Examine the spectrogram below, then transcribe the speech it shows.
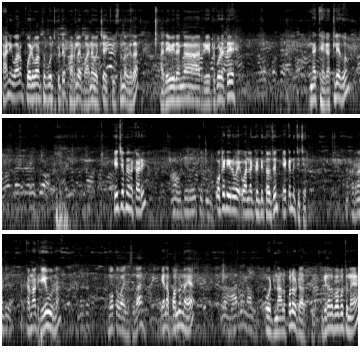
కానీ ఈ వారం పోయిన వారంతో పోల్చుకుంటే పర్లేదు బాగానే వచ్చాయి. చూస్తున్నారు కదా. అదేవిధంగా రేట్లు కూడా అయితే ఇంకా తెగట్లేదు. ఏం చెప్పినారు కాడి ఒకటి ఇరవై చెప్పిన. ఒకటి ఇరవై వన్ లాక్ ట్వంటీ థౌసండ్ ఎక్కడి నుంచి వచ్చారు కర్ణాటక. కర్ణాటక ఏ ఊరునా? మోక వాసేసలా? ఏనా పళ్ళు ఉన్నాయా ఒకటి నాలుగు పళ్ళు ఒకటి ఆరు పళ్ళు. గిన్నెలు బాబోతున్నాయా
